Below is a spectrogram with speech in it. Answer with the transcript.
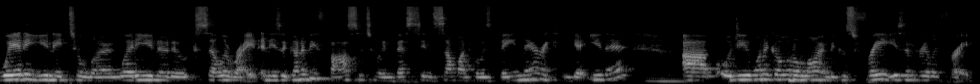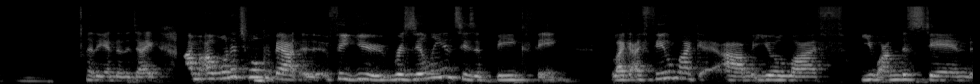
where do you need to learn? Where do you need to accelerate? And is it going to be faster to invest in someone who has been there and can get you there? Mm. Um, or do you want to go it alone? Because free isn't really free mm. at the end of the day. Um, I want to talk about uh, for you, resilience is a big thing. Like, I feel like um, your life, you understand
